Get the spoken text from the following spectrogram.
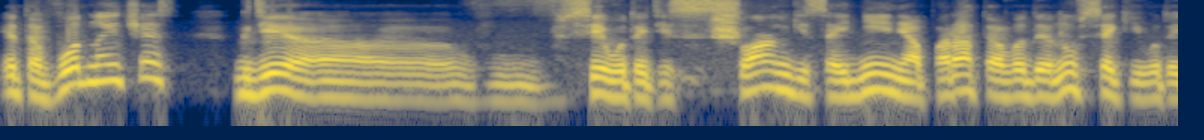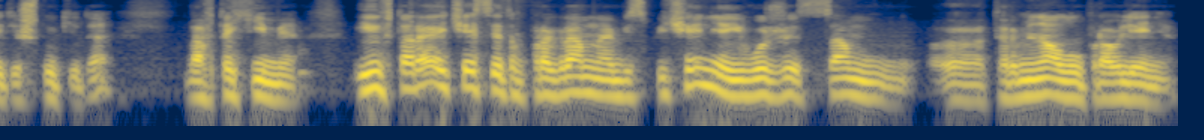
Это вводная часть, где э, все вот эти шланги, соединения, аппараты АВД, ну всякие вот эти штуки, да, автохимия. И вторая часть это программное обеспечение, его же сам э, терминал управления.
